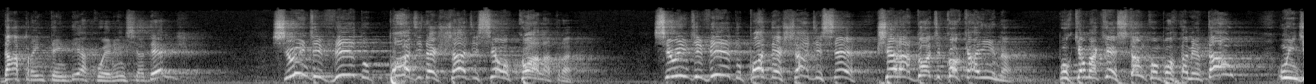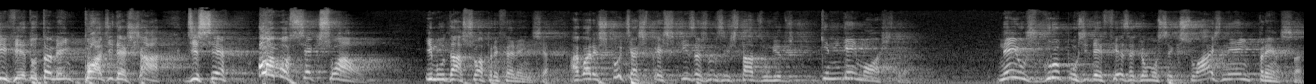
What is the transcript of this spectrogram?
Dá para entender a coerência deles? Se o indivíduo pode deixar de ser alcoólatra, se o indivíduo pode deixar de ser cheirador de cocaína, porque é uma questão comportamental, o indivíduo também pode deixar de ser homossexual e mudar sua preferência. Agora escute as pesquisas nos Estados Unidos que ninguém mostra. Nem os grupos de defesa de homossexuais, nem a imprensa,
